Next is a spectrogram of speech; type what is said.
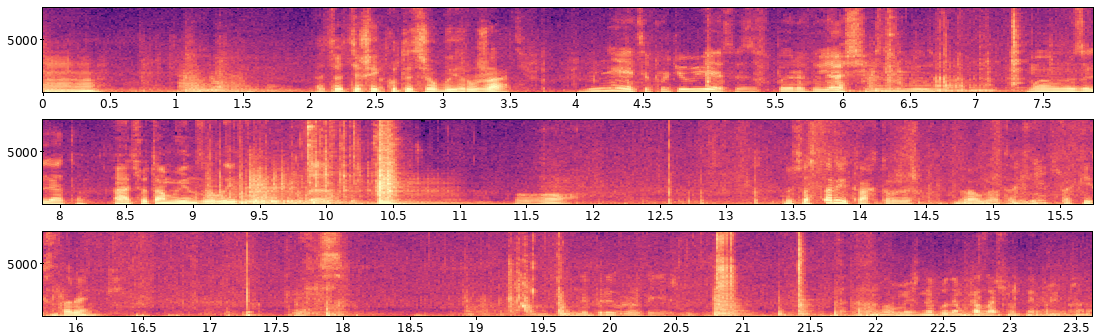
Угу. А це ще й крутиться, щоб вигружати? Ні, це противовес, це спереду ящик зробили. Мав ізолятор. А, це там він залитий? Ого. Ну це старий трактор же ж, правда? Такий, такий старенький. Весь. Не прибрано, звісно. Ну, ми ж не будемо казати, що тут не прибрано.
